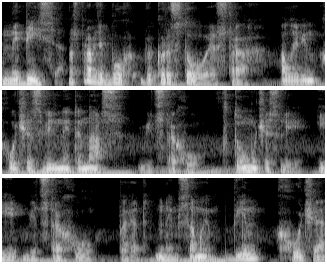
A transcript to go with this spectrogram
не бійся. Насправді Бог використовує страх, але Він хоче звільнити нас від страху, в тому числі і від страху перед ним самим. Він хоче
